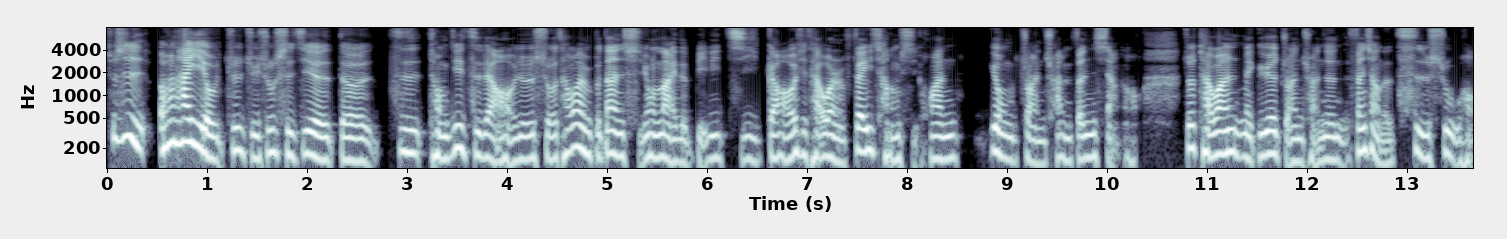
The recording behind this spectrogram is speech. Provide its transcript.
就是然后他也有就是举出实际的资统计资料哈，就是说台湾人不但使用 Line 的比例极高，而且台湾人非常喜欢。用转传分享哈，就台湾每个月转传的分享的次数哈，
